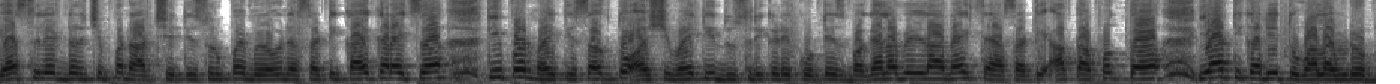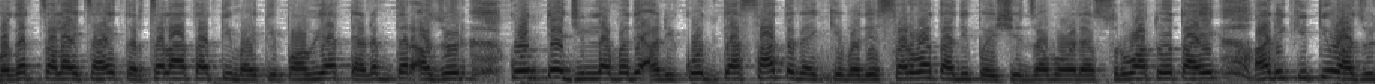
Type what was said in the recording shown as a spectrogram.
गॅस सिलेंडरची पण आठशे तीस रुपये मिळवण्यासाठी काय करायचं? ती पण माहिती सांगतो. अशी माहिती दुसरीकडे कुठेच बघायला मिळणार नाही. त्यासाठी आता फक्त या ठिकाणी तुम्हाला व्हिडिओ बघत चालायचा आहे. तर चला आता ती माहिती पाहूया. त्यानंतर अजून कोणत्या जिल्ह्यामध्ये आणि कोणत्या सात बँकेमध्ये सर्वात आधी पैसे जमा होण्यास सुरुवात होत आहे आणि किती वाजून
